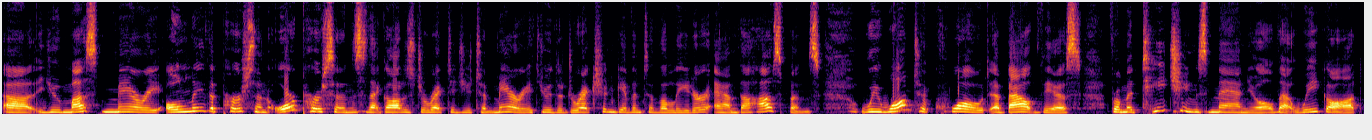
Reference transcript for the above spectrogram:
uh, you must marry only the person or persons that God has directed you to marry through the direction given to the leader and the husbands. We want to quote about this from a teachings manual that we got,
